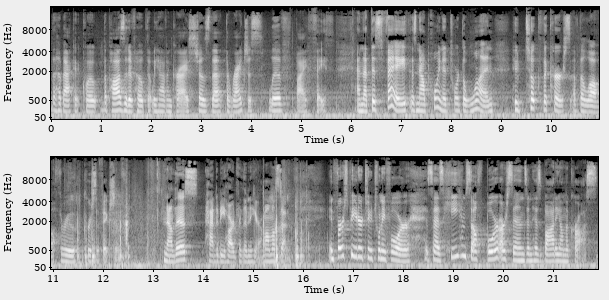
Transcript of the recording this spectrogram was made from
the Habakkuk quote, the positive hope that we have in Christ shows that the righteous live by faith, and that this faith is now pointed toward the one who took the curse of the law through crucifixion. Now, this had to be hard for them to hear. I'm almost done. In 1 Peter 2:24, it says, "He himself bore our sins in his body on the cross,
